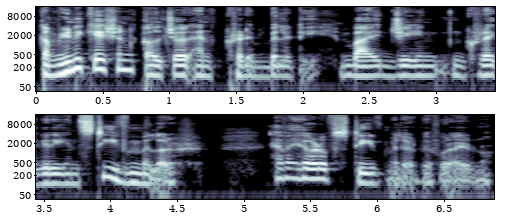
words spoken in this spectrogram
Communication, Culture, and Credibility by Jane Gregory and Steve Miller. Have I heard of Steve Miller before? I don't know.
